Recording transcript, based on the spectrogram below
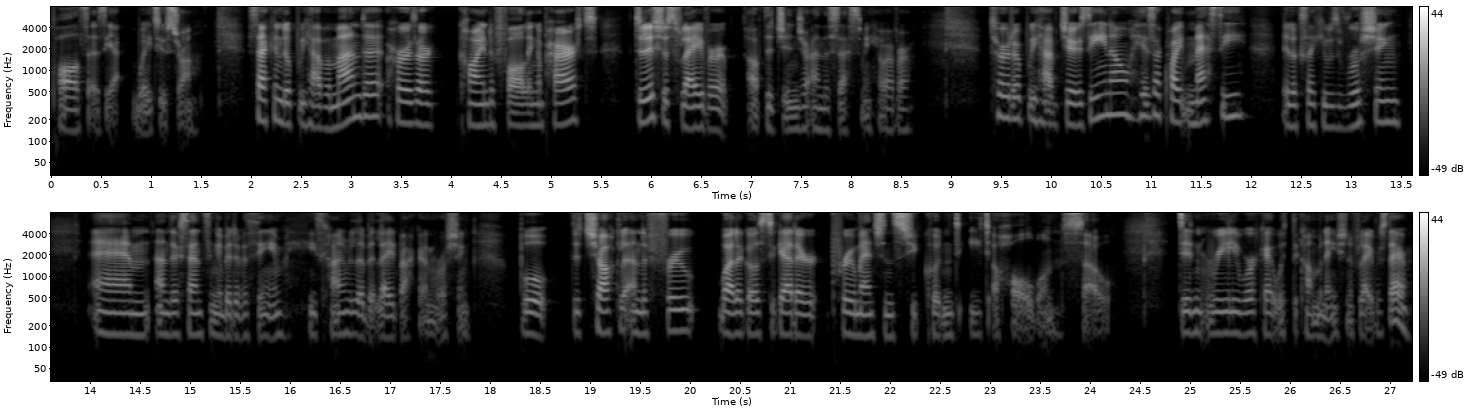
Paul says, yeah, way too strong. Second up, we have Amanda. Hers are kind of falling apart. Delicious flavour of the ginger and the sesame, however. Third up, we have Jairzeno. His are quite messy. It looks like he was rushing, um, and they're sensing a bit of a theme. He's kind of a little bit laid back and rushing. But the chocolate and the fruit, while it goes together, Prue mentions she couldn't eat a whole one. So didn't really work out with the combination of flavours there.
